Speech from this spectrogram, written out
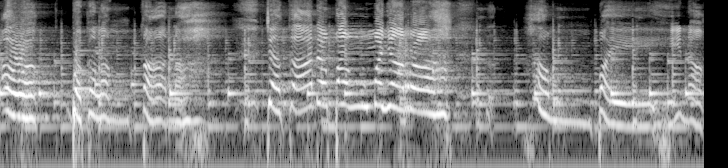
awak bakalang tanah jaka ada pang menyarah sampai hinak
